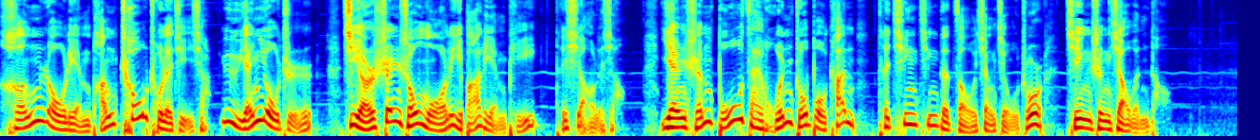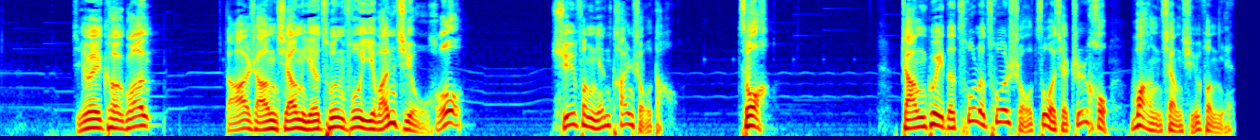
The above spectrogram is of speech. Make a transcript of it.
横肉脸庞抽搐了几下，欲言又止，继而伸手抹了一把脸皮。他笑了笑，眼神不再浑浊不堪。他轻轻地走向酒桌，轻声笑问道：“几位客官，打赏乡野村夫一碗酒喝。”徐凤年摊手道：“坐。”掌柜的搓了搓手，坐下之后望向徐凤年。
